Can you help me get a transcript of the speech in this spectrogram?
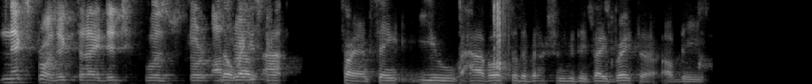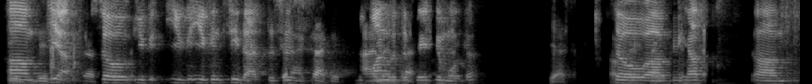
next project that I did was for arthritis. No, well, uh, sorry, I'm saying you have also the version with the vibrator of the um, yeah, so you, you, you can see that this yeah, is exactly. the one with the pager motor. Yes. Okay, so uh, we have um,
